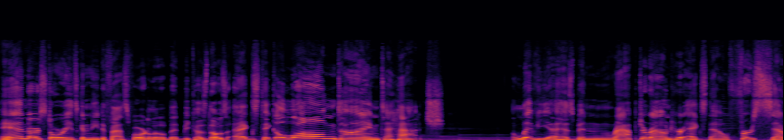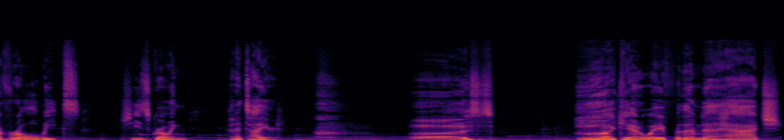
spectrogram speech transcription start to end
And our story is going to need to fast forward a little bit because those eggs take a long time to hatch. Olivia has been wrapped around her eggs now for several weeks. She's growing kind of tired. Uh, oh, I can't wait for them to hatch.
